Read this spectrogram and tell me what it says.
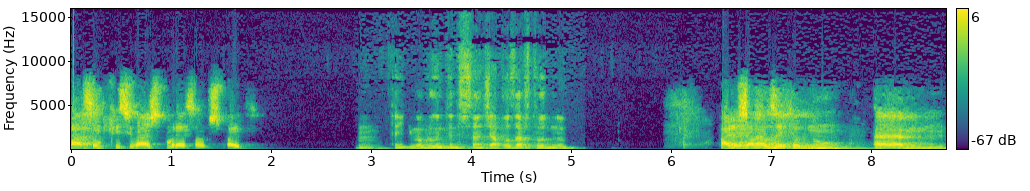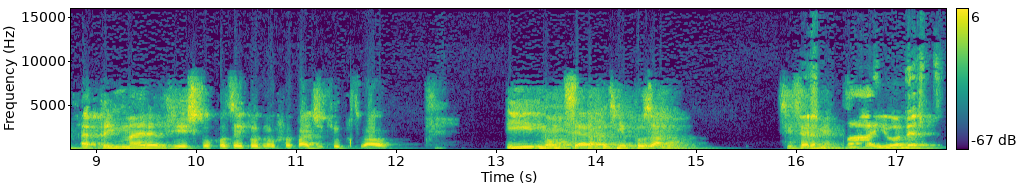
Pá, são profissionais que merecem respeito. Hum, Tenho aqui uma pergunta interessante. Já pousaste todo nu? Olha, já posei todo nu. Ahm, a primeira vez que eu posei todo nu foi para a GQ Portugal e não me disseram que eu tinha que pousar nu. Sinceramente. Vai, eu adespe.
